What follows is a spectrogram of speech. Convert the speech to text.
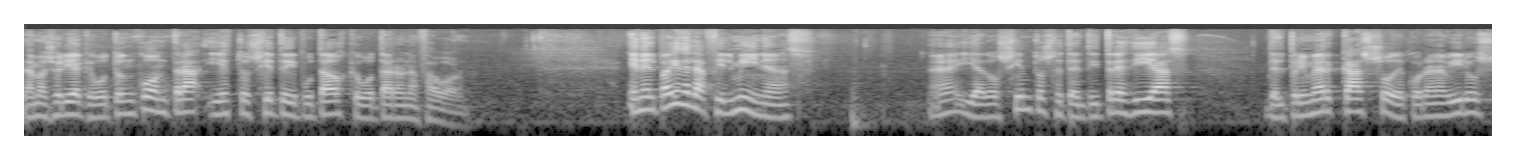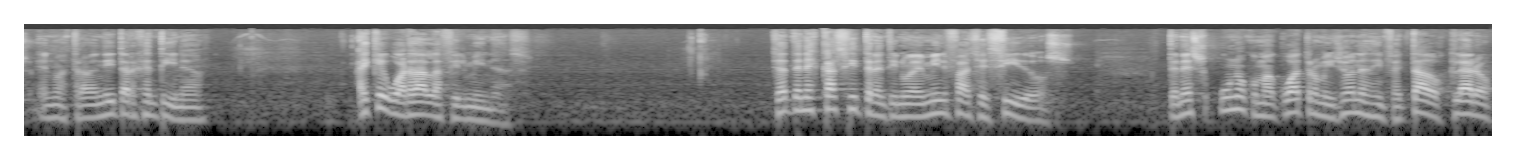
la mayoría que votó en contra, y estos siete diputados que votaron a favor. En el país de las Filminas, ¿eh? y a 273 días del primer caso de coronavirus en nuestra bendita Argentina, hay que guardar las filminas. Ya tenés casi 39.000 fallecidos, tenés 1,4 millones de infectados, claro,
